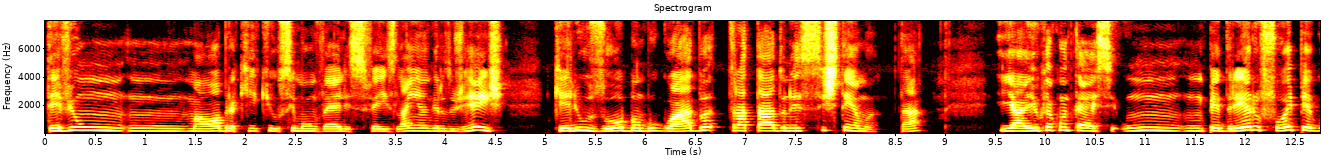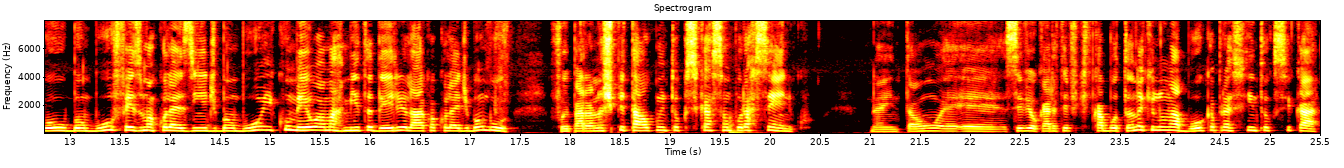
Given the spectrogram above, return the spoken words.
Teve um, um, uma obra aqui que o Simão Vélez fez lá em Angra dos Reis, que ele usou bambu guadua tratado nesse sistema, tá? E aí o que acontece? Um, um, pedreiro foi, pegou o bambu, fez uma colherzinha de bambu e comeu a marmita dele lá com a colher de bambu. Foi parar no hospital com intoxicação por arsênico. Né? Então, é, é, você vê, o cara teve que ficar botando aquilo na boca para se intoxicar.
